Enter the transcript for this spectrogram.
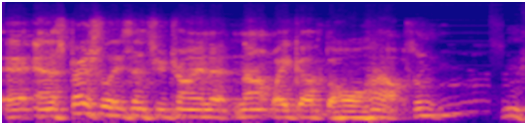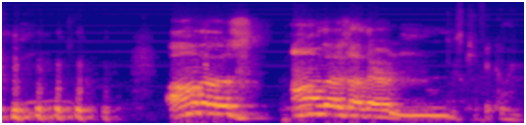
And especially since you're trying to not wake up the whole house. all those all those other Let's keep it going.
